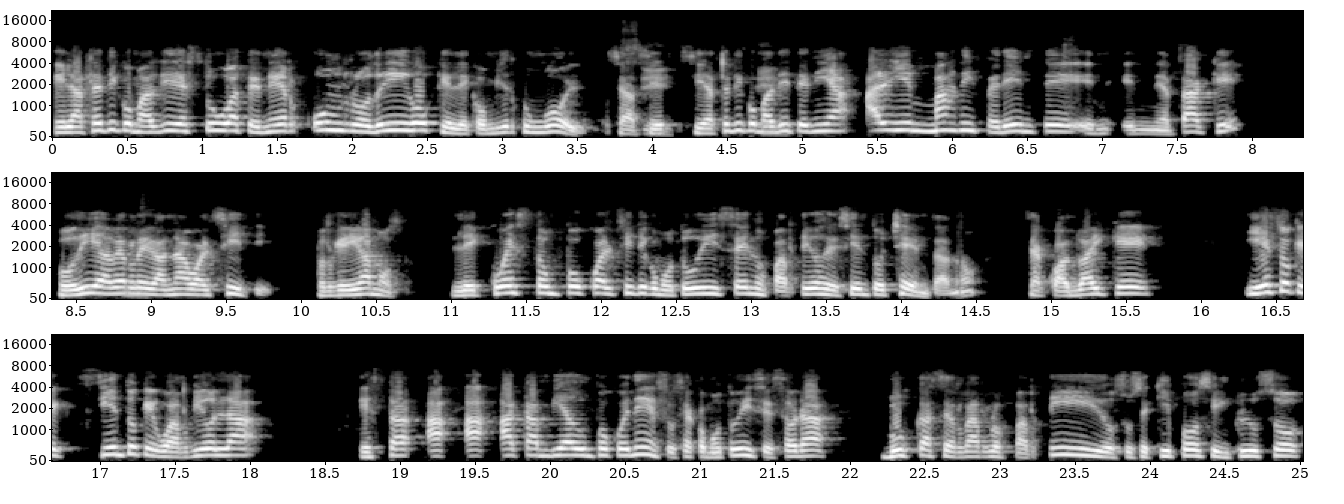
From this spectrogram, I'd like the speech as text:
el Atlético Madrid estuvo a tener un Rodrigo que le convierte un gol. O sea, si- Sí, si, Atlético sí. Madrid tenía alguien más diferente en, en ataque, podía haberle ganado al City. Porque, digamos, le cuesta un poco al City, como tú dices, los partidos de 180, ¿no? O sea, cuando hay que... Y eso que siento que Guardiola está, ha, ha- ha cambiado un poco en eso. O sea, como tú dices, ahora busca cerrar los partidos, sus equipos incluso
